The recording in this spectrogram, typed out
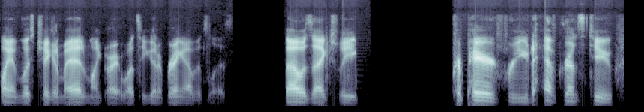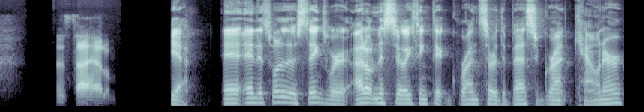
playing list checking in my head. I'm like, all right, what's he going to bring out of his list? So I was actually prepared for you to have grunts too, since I had them. Yeah. And, and it's one of those things where I don't necessarily think that grunts are the best grunt counter,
